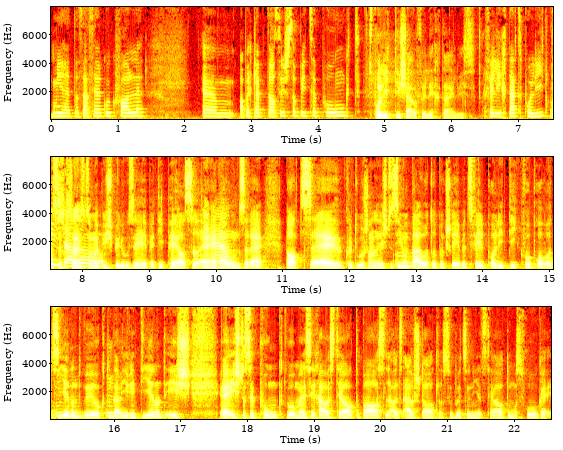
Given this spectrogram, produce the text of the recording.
mir hat das auch sehr gut gefallen. Ähm, aber ich glaube, das ist so ein bisschen ein Punkt. Das politisch auch vielleicht teilweise. Vielleicht auch das politisch. Also ich kann also, zum Beispiel herausheben, die Perser, genau. er hat auch unsere Batz äh, Simon mhm. Bauer darüber geschrieben, zu viel Politik, die provozierend mhm. wirkt und mhm. auch irritierend ist. Äh, ist das ein Punkt, wo man sich auch als Theater Basel, als auch staatlich subventioniertes Theater, muss fragen,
